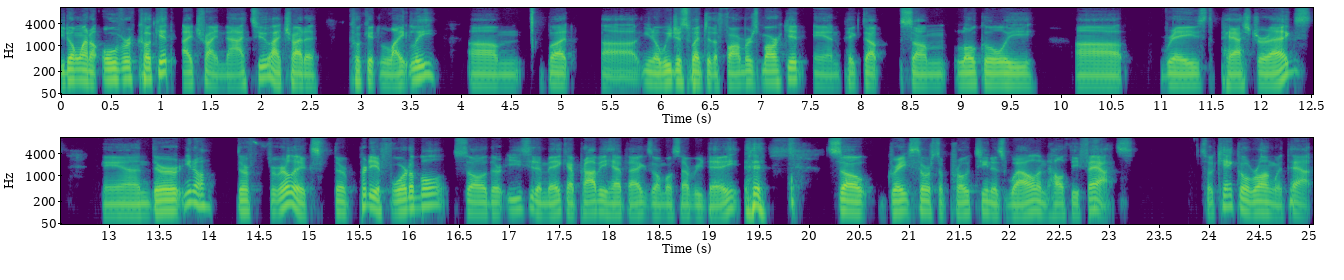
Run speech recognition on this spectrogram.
You don't want to overcook it. I try not to. I try to cook it lightly. Um, but uh, you know, we just went to the farmers market and picked up some locally uh, raised pasture eggs, and they're you know they're really they're pretty affordable, so they're easy to make. I probably have eggs almost every day, so great source of protein as well and healthy fats. So can't go wrong with that.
